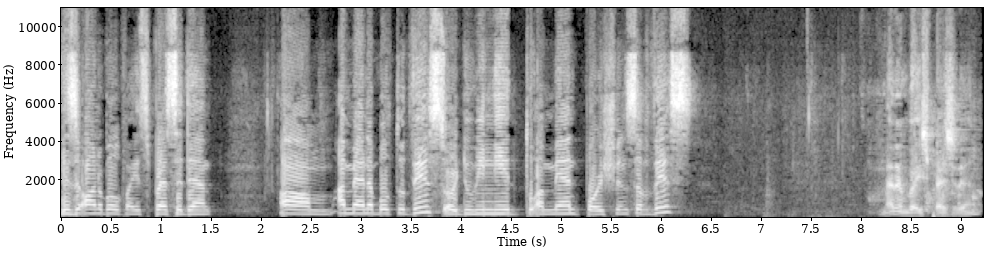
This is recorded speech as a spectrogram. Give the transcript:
is the Honorable Vice President um, amenable to this, or do we need to amend portions of this? Madam Vice President.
